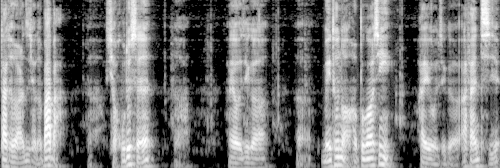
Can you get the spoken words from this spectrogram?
大头儿子小头爸爸啊，小糊涂神啊，还有这个呃没头脑和不高兴，还有这个阿凡提，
